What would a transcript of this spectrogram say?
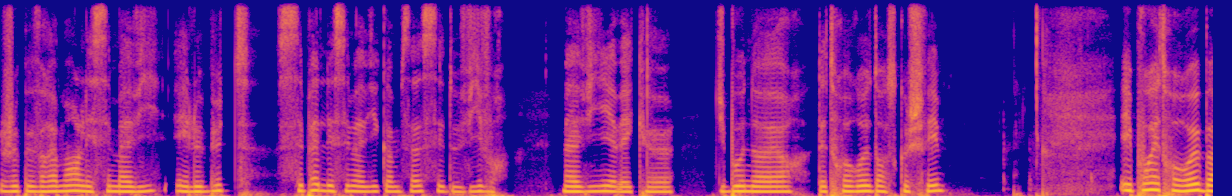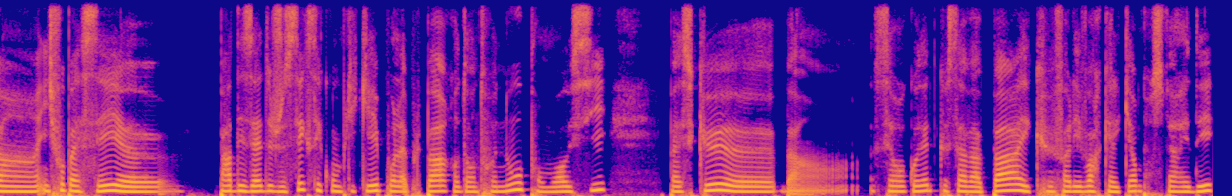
je peux vraiment laisser ma vie. Et le but, c'est pas de laisser ma vie comme ça, c'est de vivre ma vie avec euh, du bonheur, d'être heureuse dans ce que je fais. Et pour être heureux, ben, il faut passer euh, par des aides. Je sais que c'est compliqué pour la plupart d'entre nous, pour moi aussi, parce que euh, ben, c'est reconnaître que ça va pas et qu'il fallait voir quelqu'un pour se faire aider.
